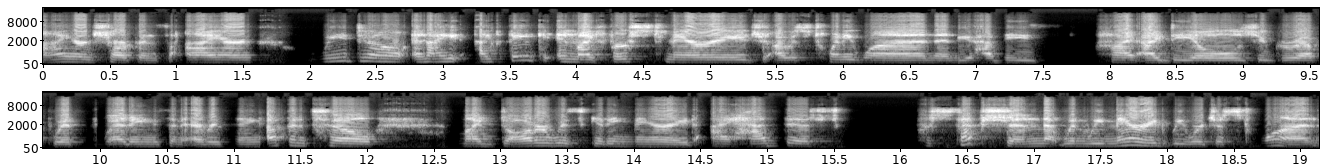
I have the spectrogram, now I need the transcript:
iron sharpens iron. We don't and i i think in my first marriage i was 21 and you have these high ideals you grew up with weddings and everything. Up until my daughter was getting married, I had this perception that when we married, we were just one.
